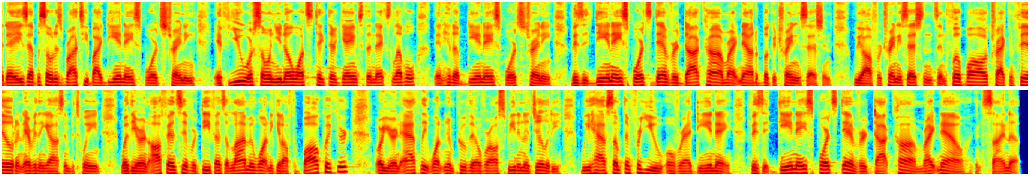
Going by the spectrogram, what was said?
Today's episode is brought to you by DNA Sports Training. If you or someone you know wants to take their game to the next level, then hit up DNA Sports Training. Visit DNASportsDenver.com right now to book a training session. We offer training sessions in football, track and field, and everything else in between. Whether you're an offensive or defensive lineman wanting to get off the ball quicker, or you're an athlete wanting to improve their overall speed and agility, we have something for you over at DNA. Visit DNASportsDenver.com right now and sign up.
